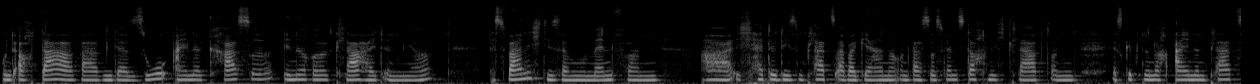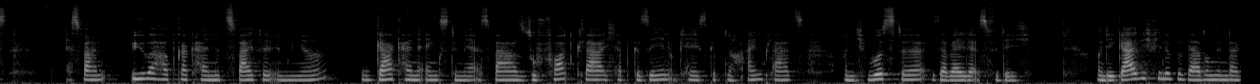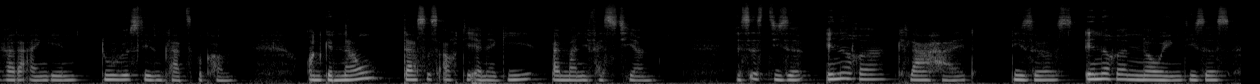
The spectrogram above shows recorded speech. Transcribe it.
Und auch da war wieder so eine krasse innere Klarheit in mir. Es war nicht dieser Moment von, ah, ich hätte diesen Platz aber gerne und was ist, wenn es doch nicht klappt und es gibt nur noch einen Platz. Es waren überhaupt gar keine Zweifel in mir, gar keine Ängste mehr. Es war sofort klar, ich habe gesehen, okay, es gibt noch einen Platz und ich wusste, Isabel, der ist für dich. Und egal wie viele Bewerbungen da gerade eingehen, du wirst diesen Platz bekommen. Und genau das ist auch die Energie beim Manifestieren. Es ist diese innere Klarheit, dieses innere Knowing, dieses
